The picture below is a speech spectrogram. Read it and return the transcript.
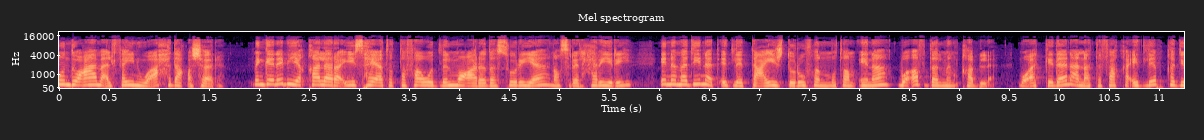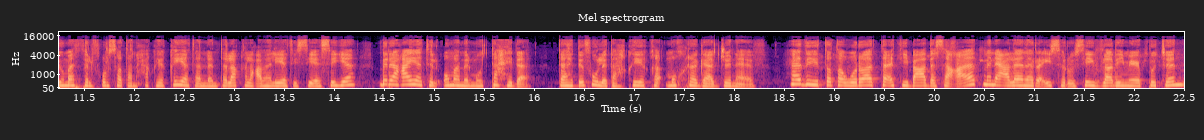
منذ عام 2011 من جانبه قال رئيس هيئة التفاوض للمعارضة السورية نصر الحريري إن مدينة إدلب تعيش ظروفا مطمئنة وأفضل من قبل مؤكدا أن اتفاق إدلب قد يمثل فرصة حقيقية لانطلاق العملية السياسية برعاية الأمم المتحدة تهدف لتحقيق مخرجات جنيف. هذه التطورات تأتي بعد ساعات من إعلان الرئيس الروسي فلاديمير بوتين.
